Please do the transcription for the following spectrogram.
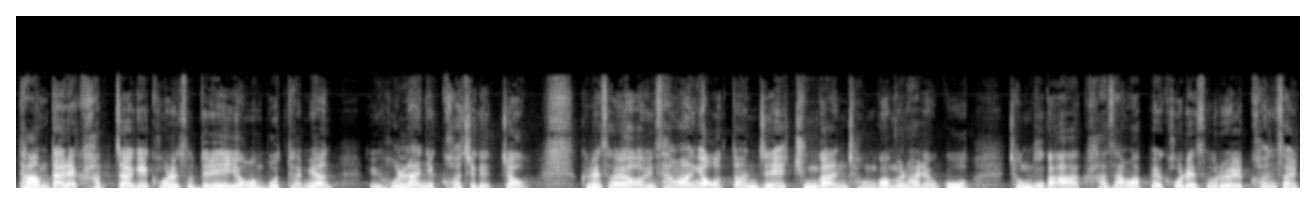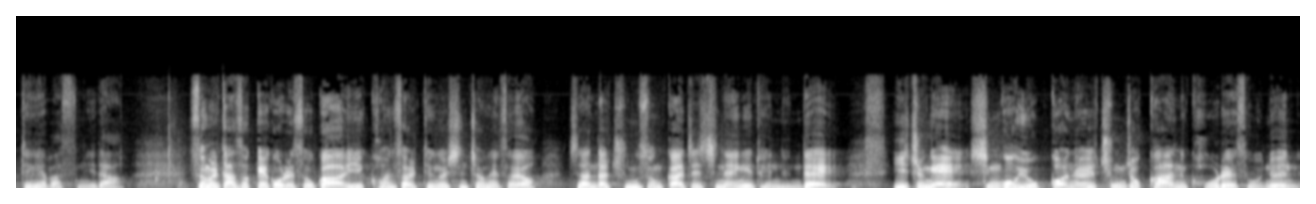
다음 달에 갑자기 거래소들이 영업 못하면 이 혼란이 커지겠죠. 그래서요, 이 상황이 어떤지 중간 점검을 하려고 정부가 가상화폐 거래소를 컨설팅해봤습니다. 25개 거래소가 이 컨설팅을 신청해서요, 지난달 중순까지 진행이 됐는데 이 중에 신고 요건을 충족한 거래소는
